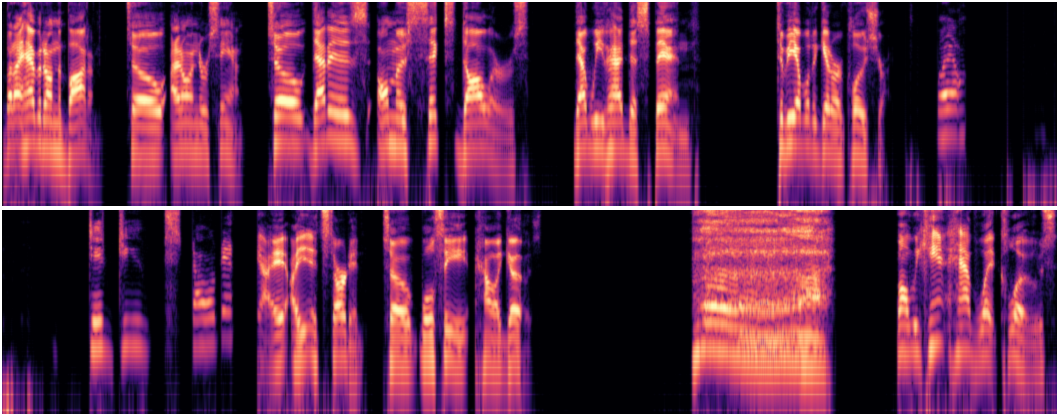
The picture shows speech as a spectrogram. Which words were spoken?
But I have it on the bottom. So I don't understand. So that is almost six dollars that we've had to spend to be able to get our clothes dry. Well, did you start it? Yeah, I, I it started. So we'll see how it goes. well, we can't have wet clothes.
